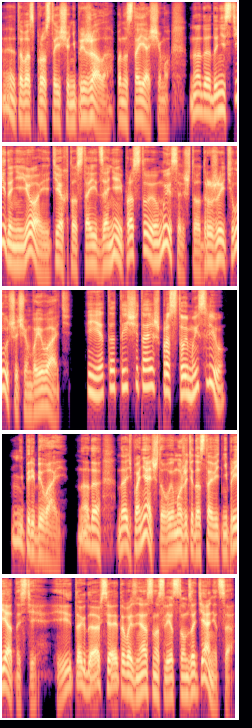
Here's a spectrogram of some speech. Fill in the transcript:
«Это вас просто еще не прижало, по-настоящему. Надо донести до нее и тех, кто стоит за ней, простую мысль, что дружить лучше, чем воевать». «И это ты считаешь простой мыслью?» «Не перебивай. Надо дать понять, что вы можете доставить неприятности, и тогда вся эта возня с наследством затянется,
